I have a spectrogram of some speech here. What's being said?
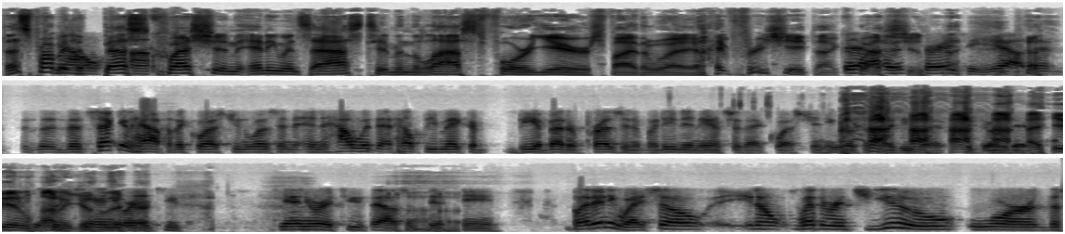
That's probably the best um, question anyone's asked him in the last four years. By the way, I appreciate that Yeah, question. it's crazy. Yeah. The, the, the second half of the question was, and, and how would that help you make a be a better president? But he didn't answer that question. He wasn't ready to, to go there. He didn't This want to go January there. two- January 2015. But anyway, so you know whether it's you or the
